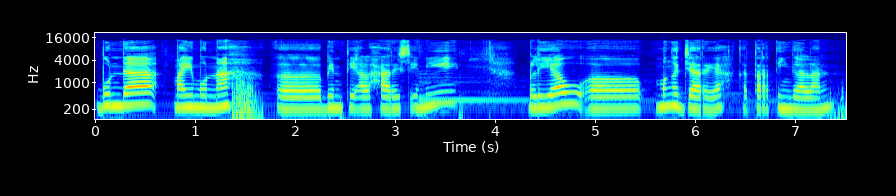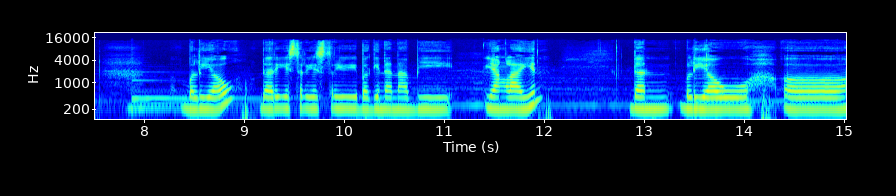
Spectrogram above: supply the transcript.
Bunda Maimunah uh, binti Al Haris ini beliau uh, mengejar ya ketertinggalan beliau dari istri-istri baginda Nabi yang lain dan beliau uh,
